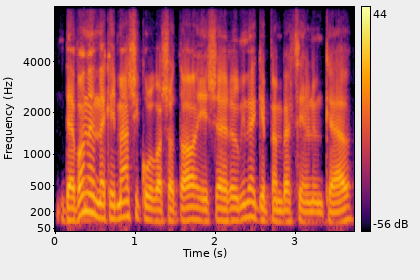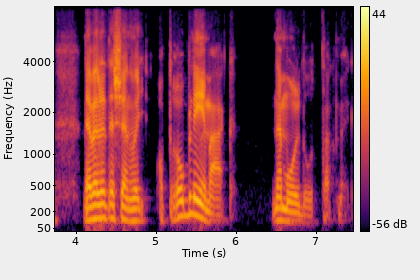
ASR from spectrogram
De van ennek egy másik olvasata, és erről mindenképpen beszélnünk kell, nevezetesen, hogy a problémák nem oldódtak meg.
